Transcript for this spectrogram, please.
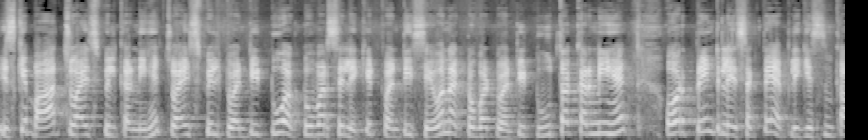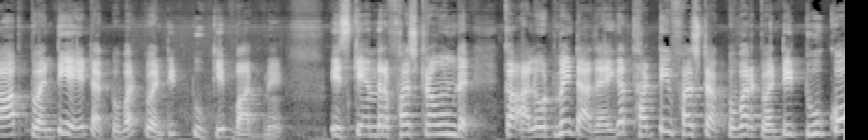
इसके बाद चॉइस फिल करनी है। चॉइस फिल 22 अक्टूबर से लेकर 27 अक्टूबर 22 तक करनी है और प्रिंट ले सकते हैं। एप्लीकेशन का आप 28 अक्टूबर 22 के बाद में। इसके अंदर फ़र्स्ट राउंड का अलॉटमेंट आ जाएगा thirty first October twenty two को,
